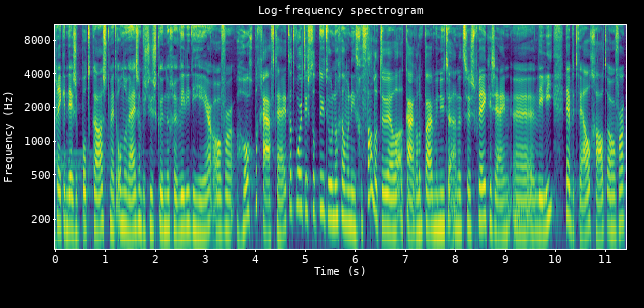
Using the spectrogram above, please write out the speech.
Spreek in deze podcast met onderwijs- en bestuurskundige Willy de Heer over hoogbegaafdheid. Dat woord is tot nu toe nog helemaal niet gevallen, terwijl we elkaar al een paar minuten aan het spreken zijn, uh, Willy. We hebben het wel gehad over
